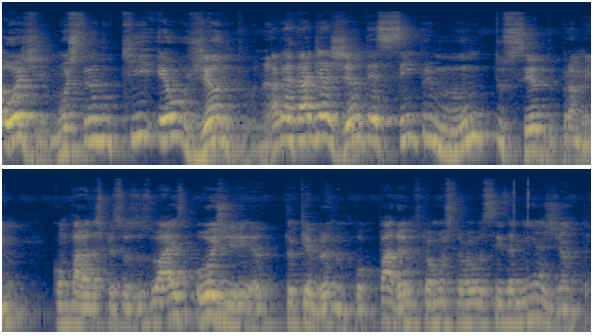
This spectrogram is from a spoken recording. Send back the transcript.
Hoje, mostrando o que eu janto. Né? Na verdade, a janta é sempre muito cedo para mim, comparado às pessoas usuais. Hoje eu estou quebrando um pouco o parâmetro para mostrar para vocês a minha janta.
